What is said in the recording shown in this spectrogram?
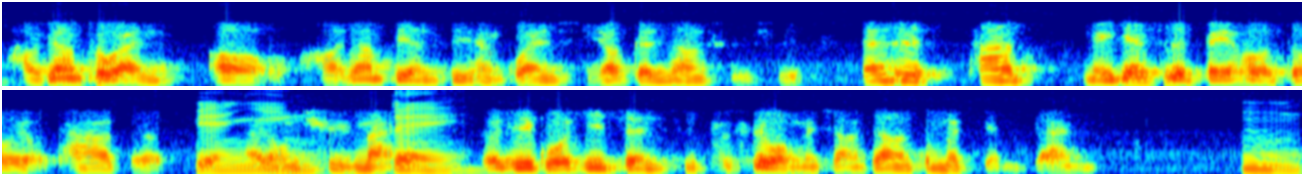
好像突然哦，好像变得自己很关心，要跟上时事，但是他每一件事的背后都有他的原来龙因，去脉，，对，尤其是国际政治，不是我们想象的这么简单。嗯，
